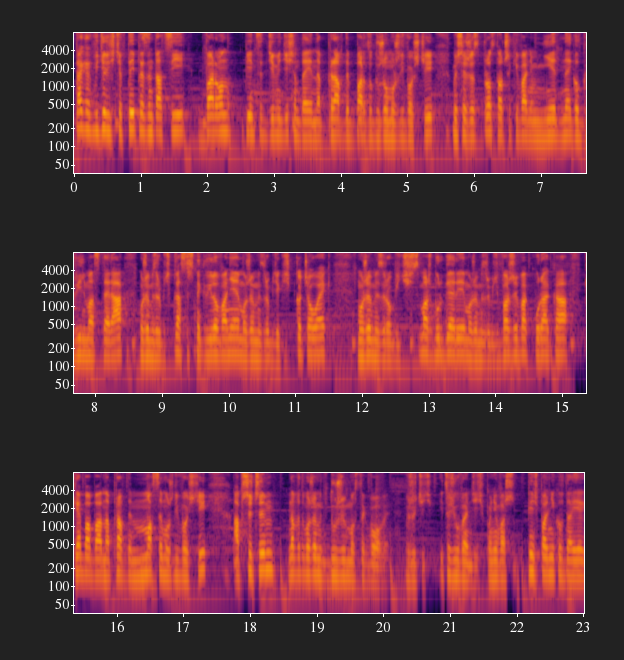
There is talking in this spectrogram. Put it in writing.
Tak jak widzieliście w tej prezentacji, Baron 590 daje naprawdę bardzo dużo możliwości. Myślę, że sprosta oczekiwaniom niejednego grillmastera. Możemy zrobić klasyczne grillowanie, możemy zrobić jakiś kociołek, możemy zrobić smash burgery, możemy zrobić warzywa, kuraka, kebaba, naprawdę masę możliwości. A przy czym nawet możemy duży mostek wołowy wrzucić i coś uwędzić, ponieważ 5 palników daje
